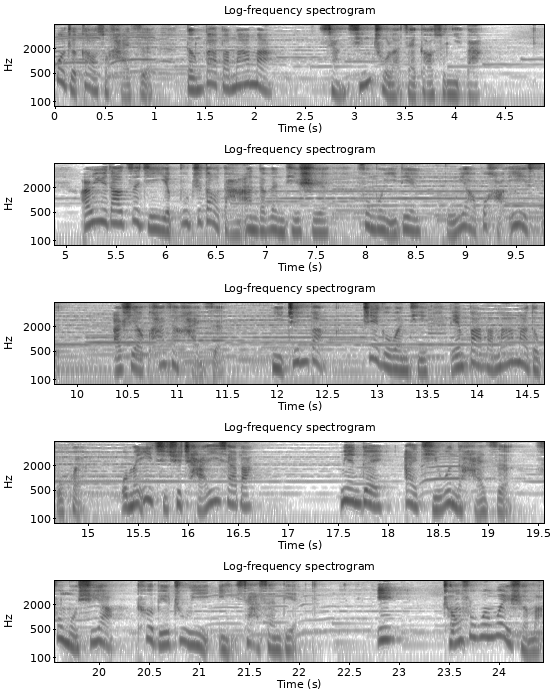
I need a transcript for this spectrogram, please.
或者告诉孩子，等爸爸妈妈想清楚了再告诉你吧。而遇到自己也不知道答案的问题时，父母一定不要不好意思，而是要夸赞孩子：“你真棒。”这个问题连爸爸妈妈都不会，我们一起去查一下吧。面对爱提问的孩子，父母需要特别注意以下三点：一、重复问为什么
